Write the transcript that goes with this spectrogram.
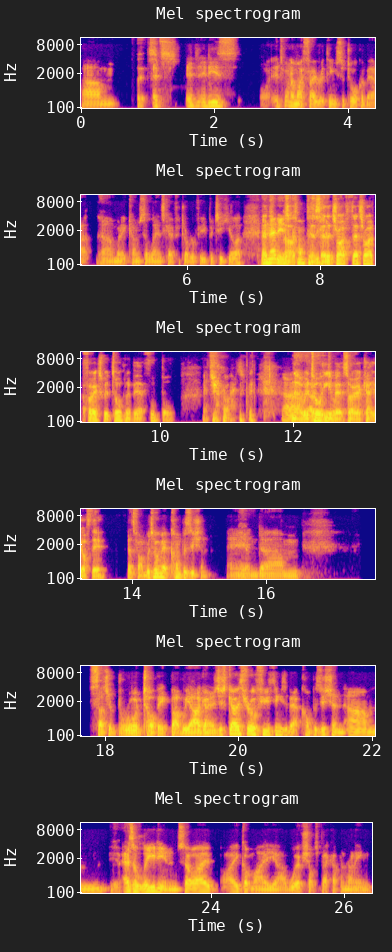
Um, Let's it's it, it is it's one of my favorite things to talk about um, when it comes to landscape photography in particular, and that is oh, I was gonna composition. Say, that's right. That's right, folks. We're talking about football. That's right. Uh, no, we're talking talk- about. Sorry, I cut you off there. That's fine. We're talking about composition and um, such a broad topic, but we are going to just go through a few things about composition um, Yeah. as a lead in. So I I got my uh, workshops back up and running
